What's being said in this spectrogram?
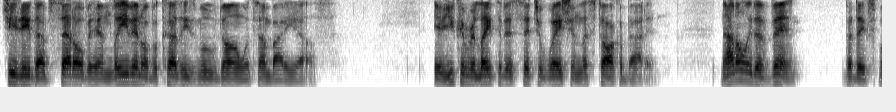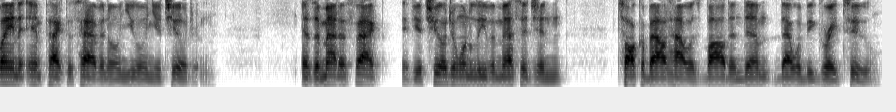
she's either upset over him leaving or because he's moved on with somebody else. If you can relate to this situation, let's talk about it. Not only to vent, but to explain the impact it's having on you and your children. As a matter of fact, if your children want to leave a message and talk about how it's bothering them, that would be great too.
